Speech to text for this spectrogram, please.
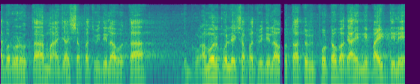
बरोबर होता माझ्या शपथविधीला होता अमोल कोल्हे शपथविधीला होता तुम्ही फोटो बघा यांनी बाईट दिले.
